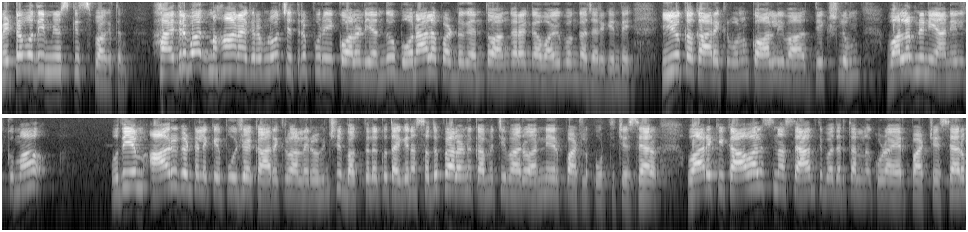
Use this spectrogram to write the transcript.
మెట్రోమోదీ న్యూస్కి స్వాగతం. హైదరాబాద్ మహానగరంలో చిత్రపురి కాలనీ యందు బోనాల పండుగ ఎంతో అంగరంగ వైభవంగా జరిగింది. ఈ యొక్క కార్యక్రమంలో కాలనీ అధ్యక్షులు వల్లంనేని అనిల్ కుమార్ ఉదయం ఆరు గంటలకే పూజా కార్యక్రమాలు నిర్వహించి భక్తులకు తగిన సదుపాయాలను కమిటీ వారు అన్ని ఏర్పాట్లు పూర్తి చేశారు. వారికి కావాల్సిన శాంతి భద్రతలను కూడా ఏర్పాటు చేశారు.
